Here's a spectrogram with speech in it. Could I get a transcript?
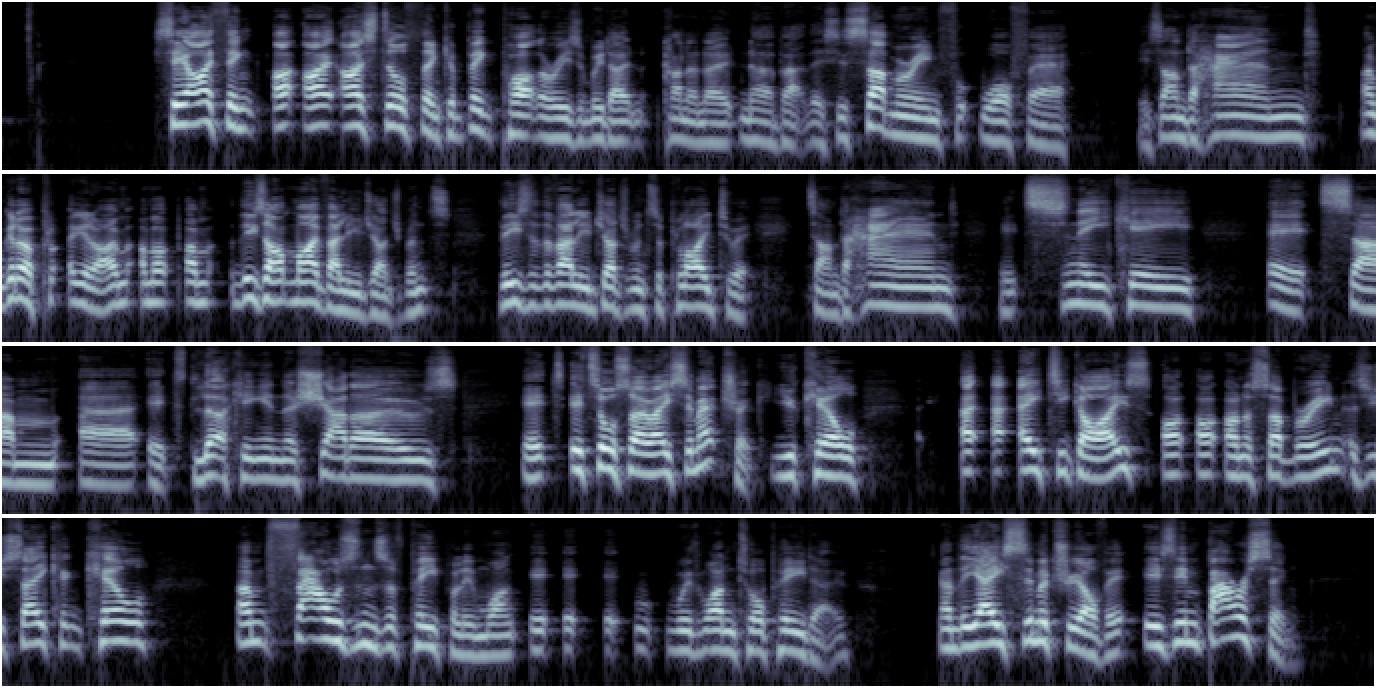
see, I think I, I, I still think a big part of the reason we don't kind of know know about this is submarine warfare is underhand. I'm going to, you know, I'm, I'm, I'm, these aren't my value judgments. These are the value judgments applied to it. It's underhand. It's sneaky. It's um, uh, it's lurking in the shadows. It's it's also asymmetric. You kill a- a- 80 guys on, on a submarine, as you say, can kill um, thousands of people in one i i i with one torpedo, and the asymmetry of it is embarrassing.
